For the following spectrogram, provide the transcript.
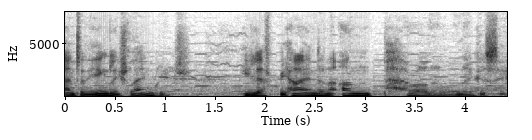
and to the English language, he left behind an unparalleled legacy.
